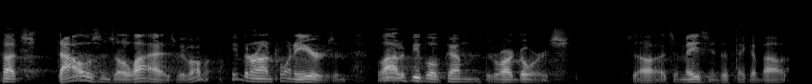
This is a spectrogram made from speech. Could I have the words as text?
touch thousands of lives. We've almost, we've been around 20 years, and a lot of people have come through our doors. So it's amazing to think about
